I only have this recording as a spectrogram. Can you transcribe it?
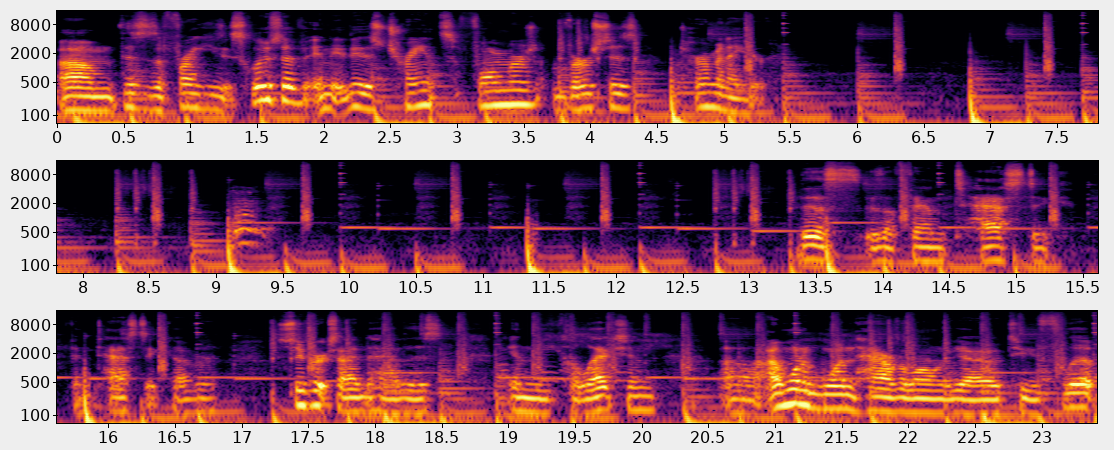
Um, this is a Frankie's exclusive, and it is Transformers versus Terminator. This is a fantastic, fantastic cover. Super excited to have this in the collection. Uh, I wanted one however long ago to flip,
